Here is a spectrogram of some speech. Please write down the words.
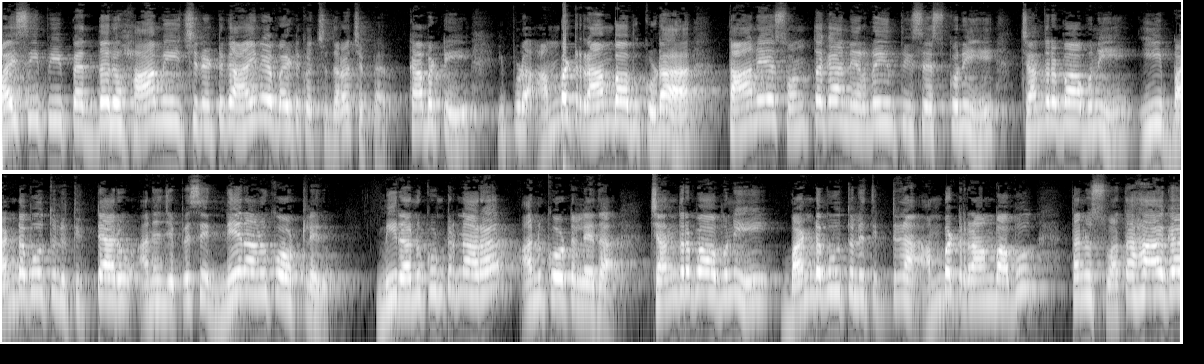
వైసీపీ పెద్దలు హామీ ఇచ్చినట్టుగా ఆయనే బయటకు వచ్చిన తర్వాత చెప్పారు. కాబట్టి ఇప్పుడు అంబటి రాంబాబు కూడా తానే సొంతగా నిర్ణయం తీసేసుకుని చంద్రబాబుని ఈ బండబోతులు తిట్టారు అని చెప్పేసి నేను అనుకోవట్లేదు. మీరు అనుకుంటున్నారా అనుకోవటలేదా చంద్రబాబుని బండబూతులు తిట్టిన అంబటి రాంబాబు తను స్వతహాగా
